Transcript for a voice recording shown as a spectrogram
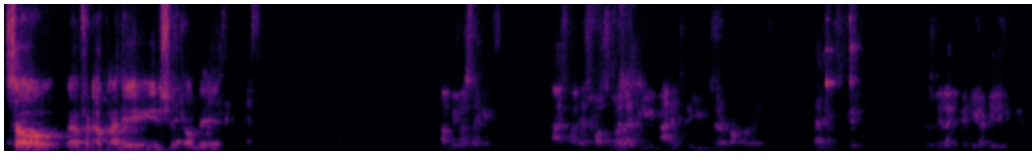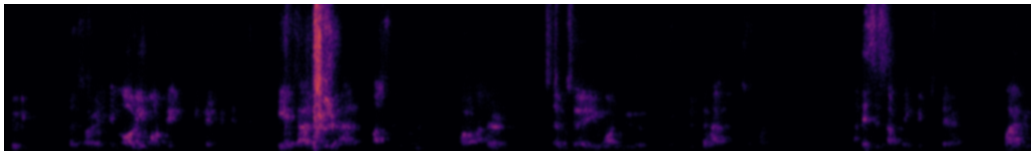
So uh, for the OpenID, you should probably Um, because like, it's as much as possible that we manage the user properly. That is good. Especially like when you are dealing with users or anything, or you want to integrate with EHR and hospital or other systems where you want to to have. support. And this is something which uh, why we.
